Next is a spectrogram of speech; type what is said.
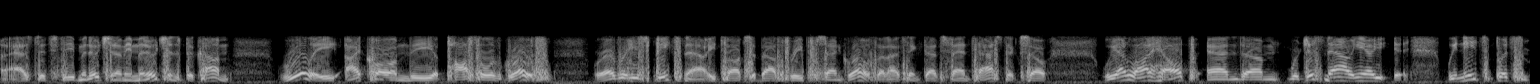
uh, as did Steve Mnuchin. I mean, Mnuchin's become really, I call him the apostle of growth wherever he speaks now, he talks about 3% growth, and I think that's fantastic. So we had a lot of help, and um, we're just now, you know, we need to put some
